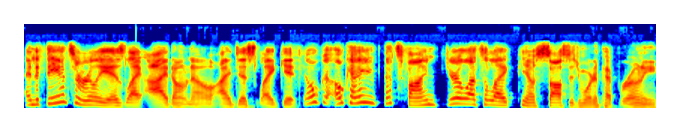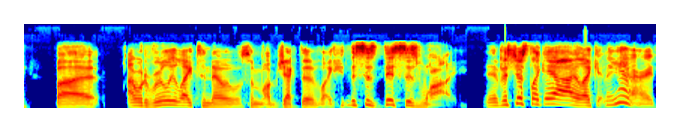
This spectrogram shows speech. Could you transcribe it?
and if the answer really is like, I don't know, I just like it. Okay, okay, that's fine. You're allowed to like, you know, sausage more than pepperoni, but I would really like to know some objective, like this is this is why. If it's just like, yeah, I like it, yeah, all right,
